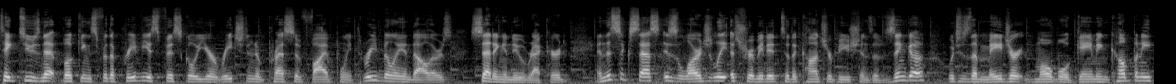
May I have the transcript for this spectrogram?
Take-Two's net bookings for the previous fiscal year reached an impressive $5.3 billion, setting a new record, and this success is largely attributed to the contributions of Zynga, which is a major mobile gaming company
